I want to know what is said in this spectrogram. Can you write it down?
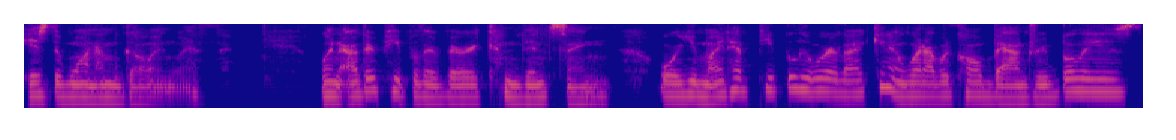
is the one I'm going with when other people are very convincing, or you might have people who are like, you know, what I would call boundary bullies.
